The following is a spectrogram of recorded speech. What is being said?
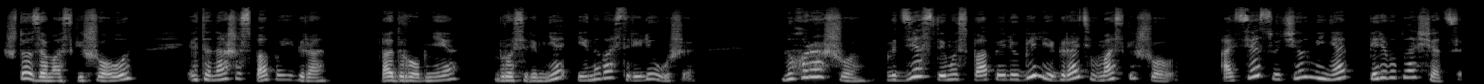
Что за маски-шоу? Это наша с папой игра. Подробнее. Бросили мне и навострили уши. Ну хорошо, в детстве мы с папой любили играть в маски-шоу. Отец учил меня перевоплощаться.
